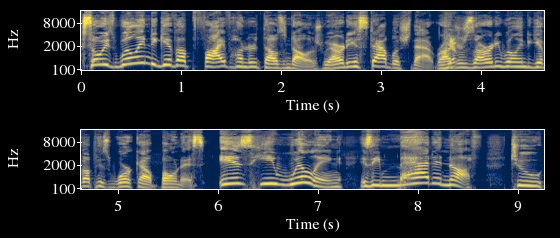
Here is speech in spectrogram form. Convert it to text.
So he's willing to give up $500,000. We already established that. Rodgers is already willing to give up his workout bonus. Is he willing, is he mad enough to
